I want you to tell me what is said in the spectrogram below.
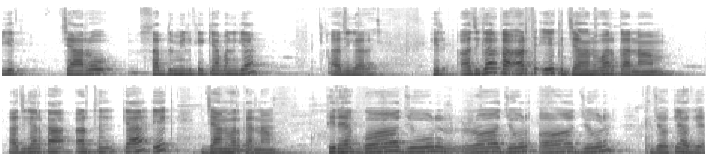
ये चारों शब्द मिलके क्या बन गया? अजगर। फिर अजगर का अर्थ एक जानवर का नाम। अजगर का अर्थ क्या है? एक जानवर का नाम। फिर है ग जोड़, र जोड़, अ जोड़, जो। क्या हो गया?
